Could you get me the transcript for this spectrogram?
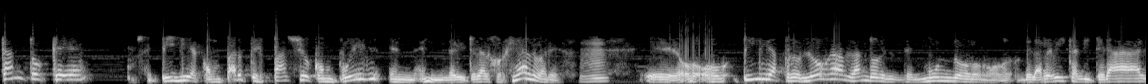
Tanto que Piglia comparte espacio con Puig en, la editorial Jorge Álvarez. Eh, o, Piglia prologa hablando del, mundo de la revista literal,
